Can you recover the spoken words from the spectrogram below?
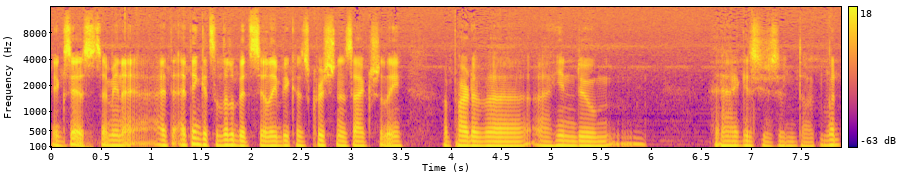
exists. I mean, I, I, th- I think it's a little bit silly because Krishna is actually a part of a, a Hindu. I guess you shouldn't talk, but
